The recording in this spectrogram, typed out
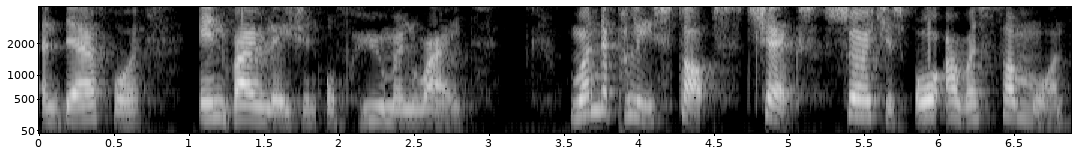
and therefore in violation of human rights. When the police stops, checks, searches, or arrests someone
